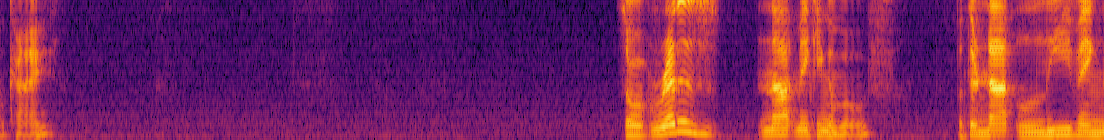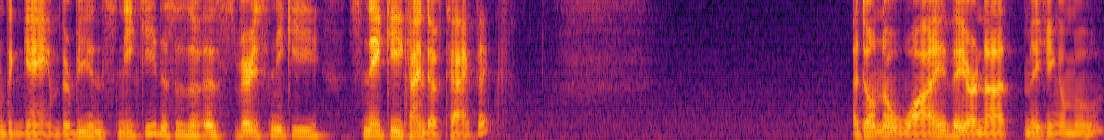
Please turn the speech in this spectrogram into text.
Okay. So red is not making a move, but they're not leaving the game. They're being sneaky. This is a, a very sneaky, snaky kind of tactic. I don't know why they are not making a move.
